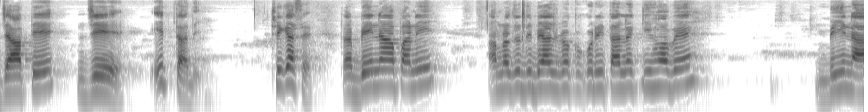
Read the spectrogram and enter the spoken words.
যাতে, যে ইত্যাদি। ঠিক আছে? তার বিনা পানি আমরা যদি ব্যাস বাক্য করি, তাহলে কি হবে? বিনা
